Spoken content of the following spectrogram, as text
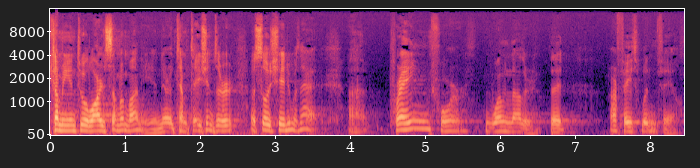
coming into a large sum of money, and there are temptations that are associated with that. Uh, praying for one another that our faith wouldn't fail.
